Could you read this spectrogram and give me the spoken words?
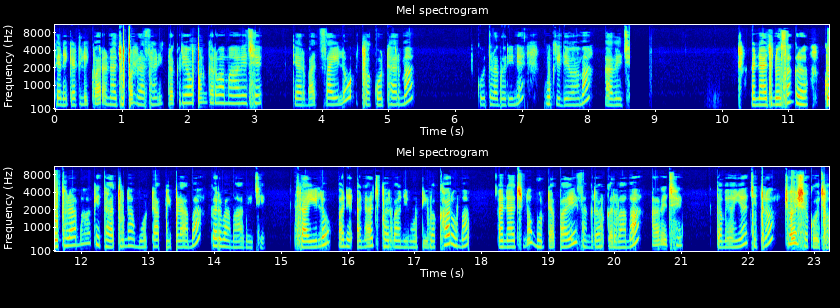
તેને કેટલીક વાર અનાજ ઉપર રાસાયણિક પ્રક્રિયાઓ પણ કરવામાં આવે છે. ત્યારબાદ સાયલો અથવા કોઠારમાં કોથળા ભરીને મૂકી દેવામાં આવે છે. અનાજનો સંગ્રહ કોથળામાં કે ધાતુના મોટા પીપળામાં કરવામાં આવે છે. સાયલો અને અનાજ ભરવાની મોટી વખારોમાં અનાજનો મોટા પાયે સંગ્રહ કરવામાં આવે છે. તમે અહીંયા ચિત્ર જોઈ શકો છો,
